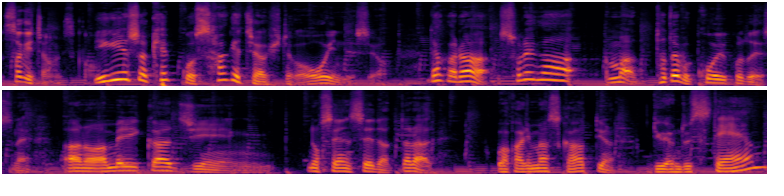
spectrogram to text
下げちゃうんですか？イギリスは結構下げちゃう人が多いんですよ。だからそれが、まあ、例えばこういうことですね。あのアメリカ人の先生だったら分かりますか？っていうのは Do you understand?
